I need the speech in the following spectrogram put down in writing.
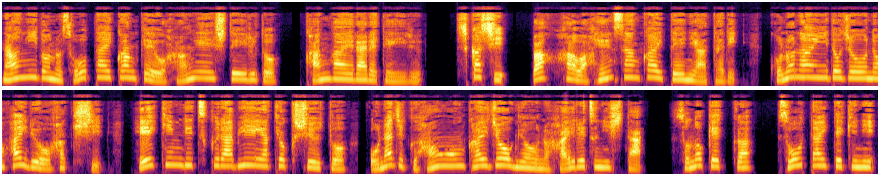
難易度の相対関係を反映していると考えられている。しかし、バッハは編纂改定にあたり、この難易度上の配慮を破棄し、平均率クラビエや曲集と同じく半音階上行の配列にした。その結果、相対的に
